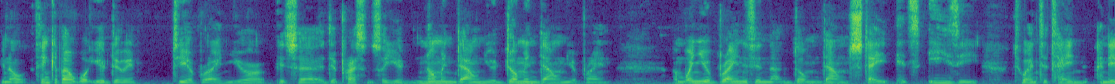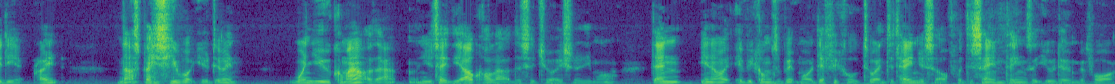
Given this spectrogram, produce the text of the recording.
You know, think about what you're doing to your brain. You're it's a, a depressant, so you're numbing down, you're dumbing down your brain. And when your brain is in that dumbed down state, it's easy to entertain an idiot, right? And that's basically what you're doing. When you come out of that, and you take the alcohol out of the situation anymore, then you know it becomes a bit more difficult to entertain yourself with the same things that you were doing before.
